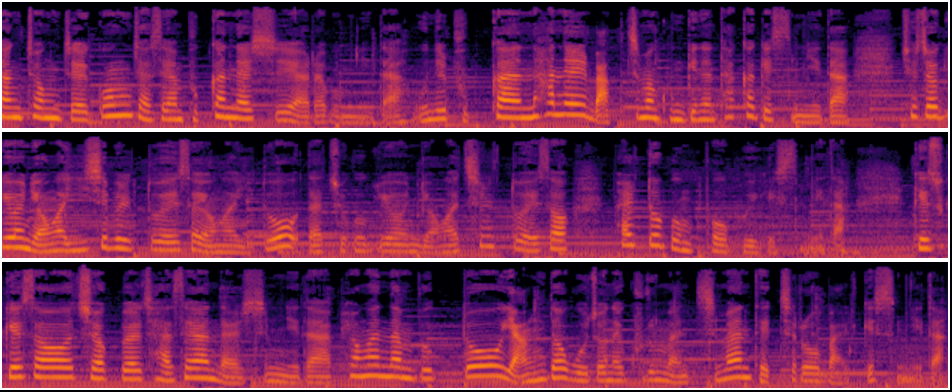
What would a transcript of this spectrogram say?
기상청 제공 자세한 북한 날씨 알아봅니다. 오늘 북한 하늘 막지만 공기는 탁하겠습니다. 최저 기온 영하 21도에서 영하 2도, 낮 최고 기온 영하 7도에서 8도 분포 보이겠습니다. 계속해서 지역별 자세한 날씨입니다. 평안 남북도 양덕 오전에 구름 많지만 대체로 맑겠습니다.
